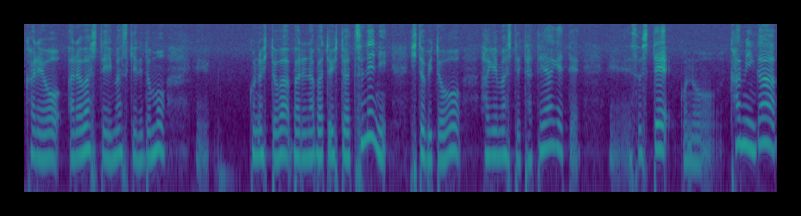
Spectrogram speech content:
彼を表していますけれども、えーこの人はバルナバという人は常に人々を励まして立て上げて、えーそしてこの神が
